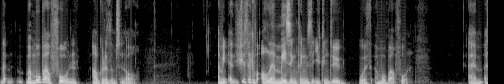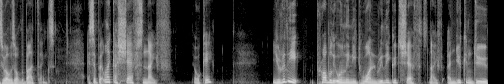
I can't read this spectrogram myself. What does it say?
that my mobile phone algorithms and all. I mean, if you think of all the amazing things that you can do with a mobile phone, um, as well as all the bad things. It's a bit like a chef's knife, okay? You really probably only need one really good chef's knife, and you can do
